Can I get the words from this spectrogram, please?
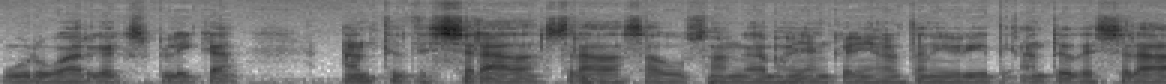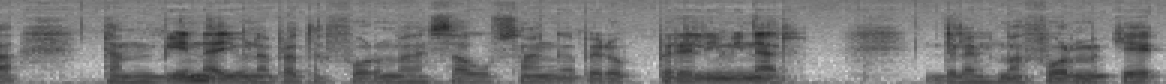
Guru explica, antes de Srada, Srada Sadhusanga, antes de Srada también hay una plataforma de Sadhusanga, pero preliminar. De la misma forma que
